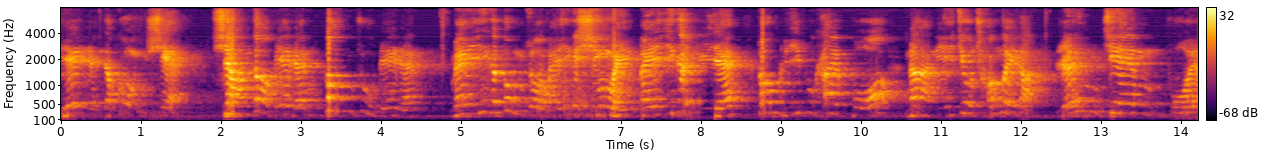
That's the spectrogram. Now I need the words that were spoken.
别人的贡献，想到别人，帮助别人，每一个动作，每一个行为，每一个语言。都离不开佛，那你就成为了人间佛呀！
